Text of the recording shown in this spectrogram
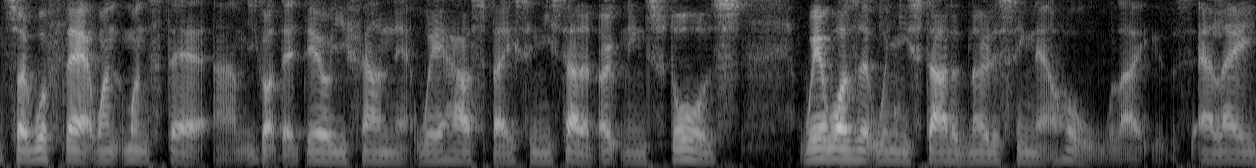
so with that, once once that um, you got that deal, you found that warehouse space, and you started opening stores. Where was it when you started noticing that whole like this LA,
